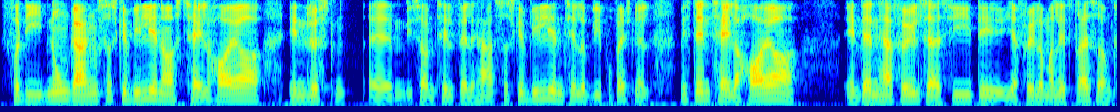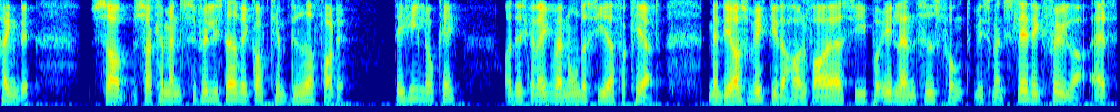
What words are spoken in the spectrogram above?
Fordi nogle gange, så skal viljen også tale højere end lysten, øh, i sådan et tilfælde her. Så skal viljen til at blive professionel, hvis den taler højere end den her følelse af at sige, det, jeg føler mig lidt stresset omkring det, så, så kan man selvfølgelig stadigvæk godt kæmpe videre for det. Det er helt okay. Og det skal der ikke være nogen, der siger er forkert. Men det er også vigtigt at holde for øje at sige, på et eller andet tidspunkt, hvis man slet ikke føler, at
